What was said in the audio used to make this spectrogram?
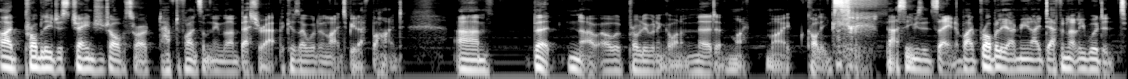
I'd probably just change jobs or I'd have to find something that I'm better at because I wouldn't like to be left behind. Um, but no, I would probably wouldn't go on and murder my my colleagues. that seems insane. And by probably, I mean I definitely wouldn't.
